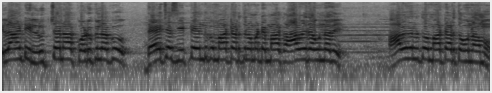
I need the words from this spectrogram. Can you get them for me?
ఇలాంటి లుచ్చన కొడుకులకు దయచేసి ఇట్లా ఎందుకు మాట్లాడుతున్నామంటే మాకు ఆవేదన ఉన్నది. ఆవేదనతో మాట్లాడుతూ ఉన్నాము.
